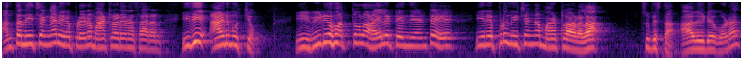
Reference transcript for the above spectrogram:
అంత నీచంగా నేను ఎప్పుడైనా మాట్లాడానా సార్ అని. ఇది ఆణిముత్యం. ఈ వీడియో మొత్తంలో హైలైట్ ఏంది అంటే ఈయన ఎప్పుడు నీచంగా మాట్లాడాలా. చూపిస్తా. ఆ వీడియో కూడా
